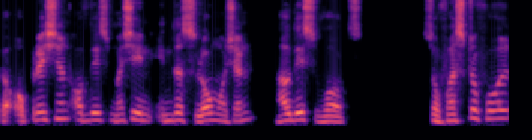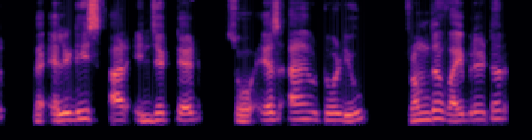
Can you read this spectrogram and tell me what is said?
the operation of this machine in the slow motion how this works. So first of all the LEDs are injected. So as I have told you from the vibrator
